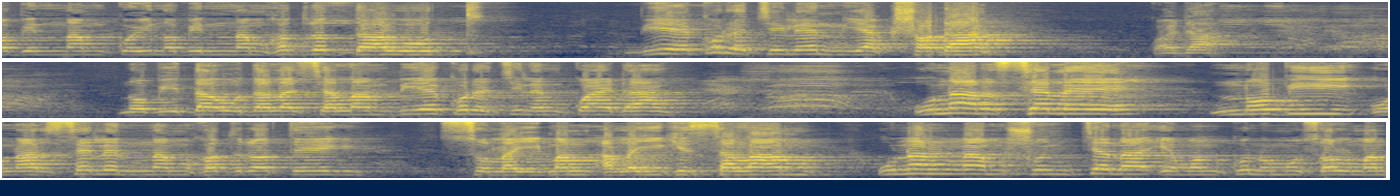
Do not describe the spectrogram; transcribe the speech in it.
নবীর নাম কই? নবীর নাম হজরত দাউদ। বিয়ে করেছিলেন একশোটা কয়টা নবী দাউদ আলাহ সাল্লাম বিয়ে করেছিলেন কয়টা উনার ছেলে নবী, উনার ছেলের নাম হজরতে সুলাইমান আলাইহিস সালাম। উনার নাম শুনছে না এমন কোন মুসলমান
